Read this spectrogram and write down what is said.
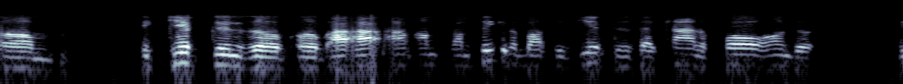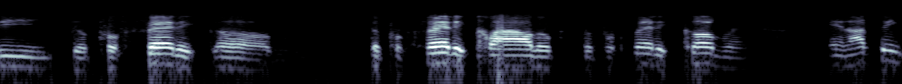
um, the giftings of of I, I I'm I'm thinking about the giftings that kind of fall under the the prophetic um, the prophetic cloud of the prophetic covering, and I think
